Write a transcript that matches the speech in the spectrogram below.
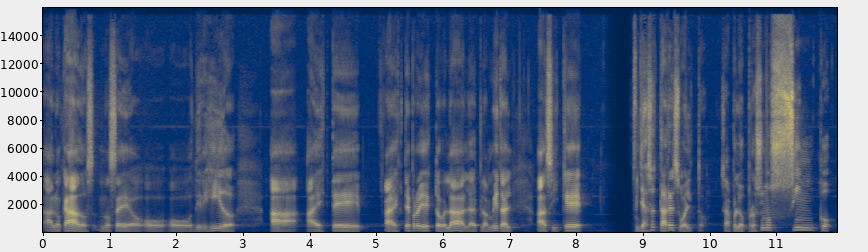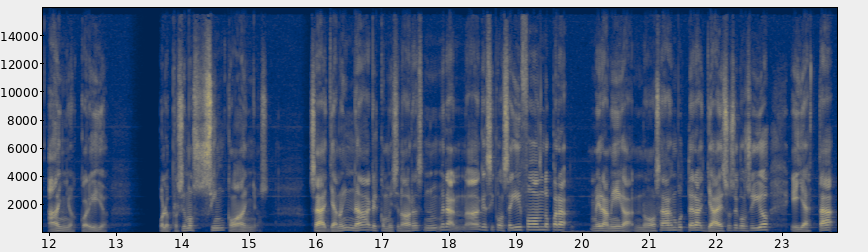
alocados, no sé, o, dirigidos a, este, a este proyecto, ¿verdad? El plan vital. Así que ya eso está resuelto. O sea, por los próximos cinco años, Corillo. Por los próximos cinco años. O sea, ya no hay nada que el comisionado... Mira, nada que si conseguí fondos para... Mira, amiga, no seas embustera, ya eso se consiguió y ya está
